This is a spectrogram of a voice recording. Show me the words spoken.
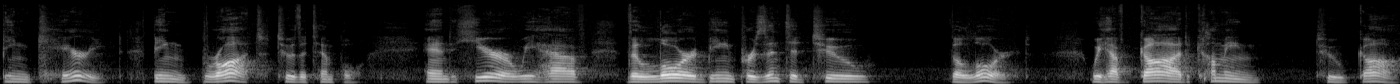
being carried, being brought to the temple. And here we have the Lord being presented to the Lord. We have God coming to God.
